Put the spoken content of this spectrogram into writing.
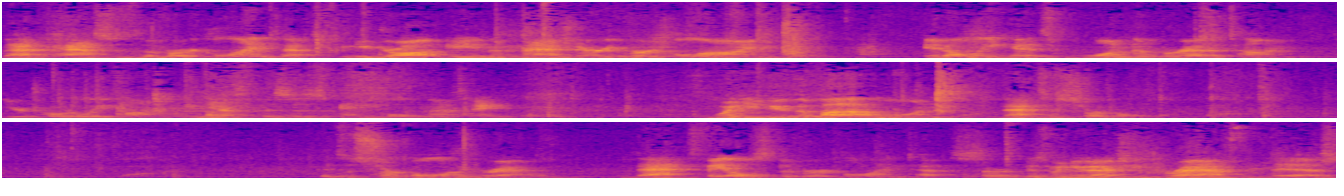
That passes the vertical line test. When you draw an imaginary vertical line, it only hits one number at a time. You're totally fine. And yes, this is angled, and that's angled. When you do the bottom one, that's a circle. It's a circle on a graph. That fails the vertical line test. Because when you actually graph this,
